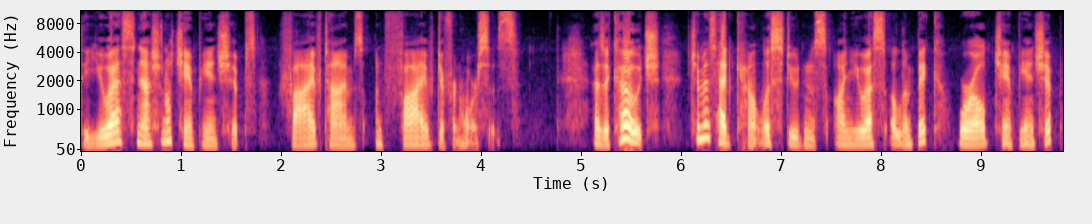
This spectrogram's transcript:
the U.S. National Championships five times on five different horses. As a coach, Jim has had countless students on U.S. Olympic, World Championship,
